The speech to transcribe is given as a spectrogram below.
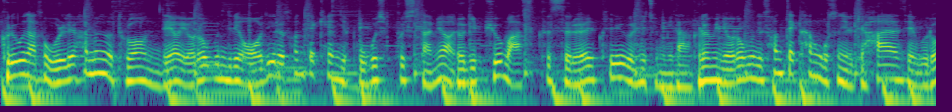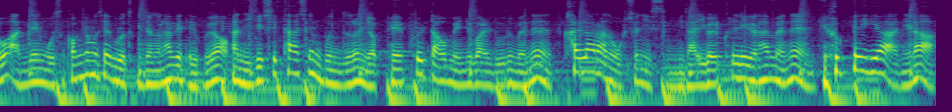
그리고 나서 원래 화면으로 들어오는데요. 여러분들이 어디를 선택했는지 보고 싶으시다면 여기 뷰 마스크스를 클릭을 해줍니다. 그러면 여러분들이 선택한 곳은 이렇게 하얀색으로 안 된 곳은 검정색으로 등장을 하게 되고요. 단 이게 싫다 하시는 분들은 옆에 풀다운 메뉴바를 누르면은 칼라라는 옵션이 있습니다. 이걸 클릭을 하면은 흑백이 아니라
